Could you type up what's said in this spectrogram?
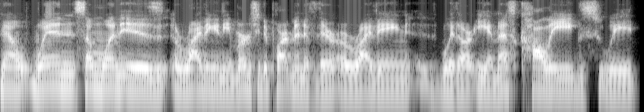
Now, when someone is arriving in the emergency department, if they're arriving with our EMS colleagues, we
